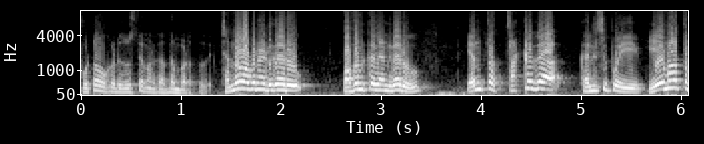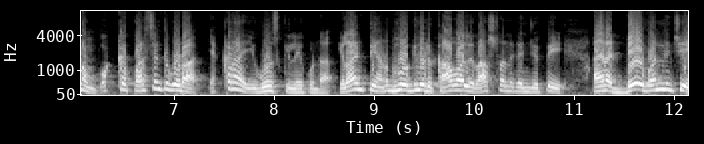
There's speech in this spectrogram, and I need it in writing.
ఫోటో ఒకటి చూస్తే మనకు అర్థం పడుతుంది. చంద్రబాబు నాయుడు గారు పవన్ కళ్యాణ్ గారు ఎంత చక్కగా కలిసిపోయి ఏమాత్రం ఒక్క పర్సెంట్ కూడా ఎక్కడ యుగోస్కి లేకుండా ఇలాంటి అనుభవజ్ఞుడు కావాలి రాష్ట్రానికి అని చెప్పి ఆయన డే వన్ నుంచి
